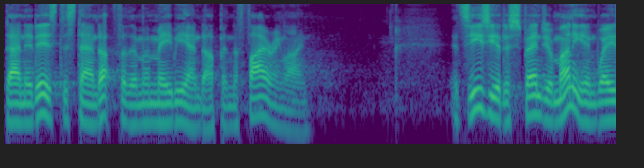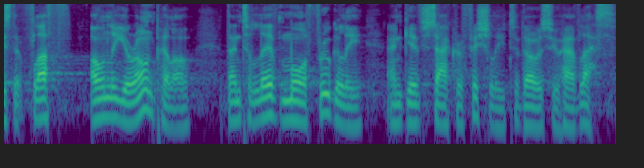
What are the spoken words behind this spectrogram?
than it is to stand up for them and maybe end up in the firing line. It's easier to spend your money in ways that fluff only your own pillow than to live more frugally and give sacrificially to those who have less.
